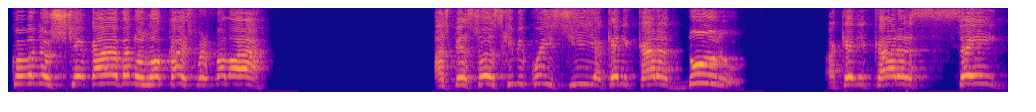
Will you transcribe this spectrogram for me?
Quando eu chegava nos locais para falar, as pessoas que me conheciam, aquele cara duro, aquele cara sem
